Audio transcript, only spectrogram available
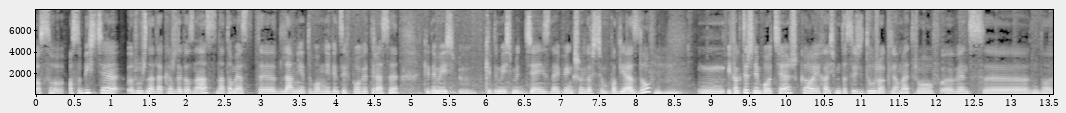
oso- osobiście różne dla każdego z nas, natomiast e, dla mnie to było mniej więcej w połowie trasy, kiedy, mieliś, kiedy mieliśmy dzień z największą ilością podjazdów Mhm. Mm, i faktycznie było ciężko, jechaliśmy dosyć dużo kilometrów, e, więc e, no,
